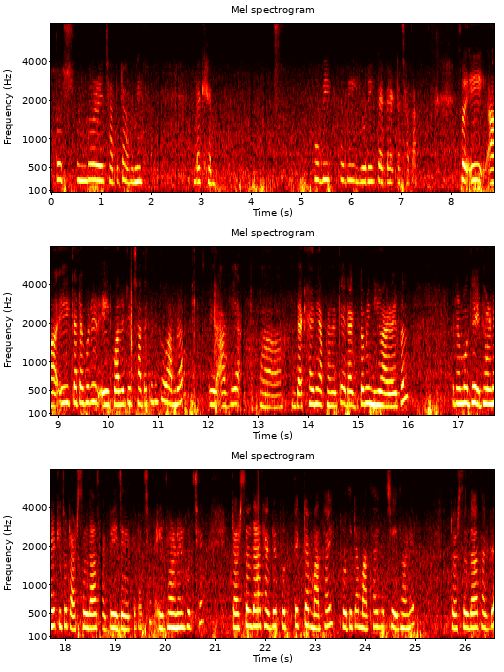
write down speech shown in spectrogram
এত সুন্দর এই ছাতাটা, আপনি দেখেন। খুবই খুবই ইউনিক টাইপের একটা ছাতা। সো এই এই ক্যাটাগরির এই কোয়ালিটির ছাতা কিন্তু আমরা এর আগে দেখাইনি আপনাদেরকে। এটা একদমই নিউ অ্যারাইভাল এটার মধ্যে এই ধরনের কিছু টার্সেল দেওয়া থাকবে, এই যে দেখতে পাচ্ছেন। এই ধরনের হচ্ছে টার্সেল দেওয়া থাকবে প্রত্যেকটা মাথায়, প্রতিটা মাথায় হচ্ছে এই ধরনের টার্সেল দেওয়া থাকবে।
